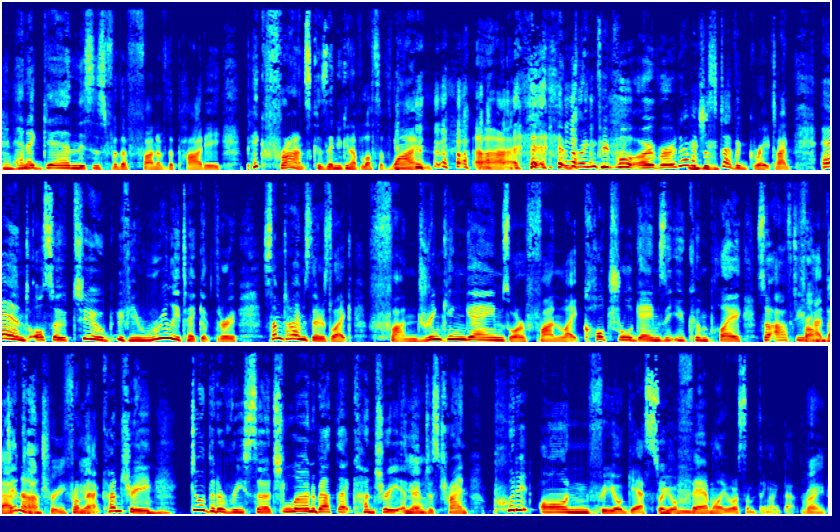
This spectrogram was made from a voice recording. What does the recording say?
Mm-hmm. And again, this is for the fun of the party. Pick France because then you can have lots of wine. uh, and bring people over and have, Mm-hmm. just have a great time. And also, too, if you really take it through, sometimes there's like fun drinking games or fun like cultural games that you can play. So after you've From had that dinner country, from yeah. that country, do a bit of research, learn about that country, and then just try and put it on for your guests or your Mm-hmm. family or something like that. Right.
